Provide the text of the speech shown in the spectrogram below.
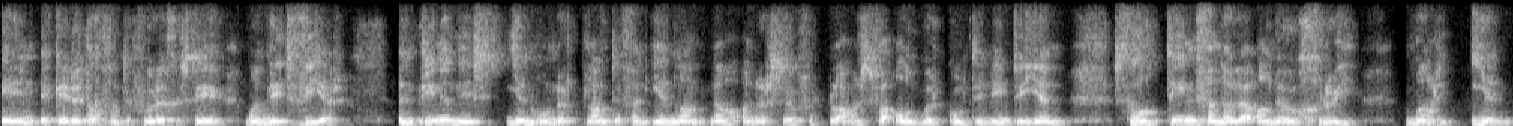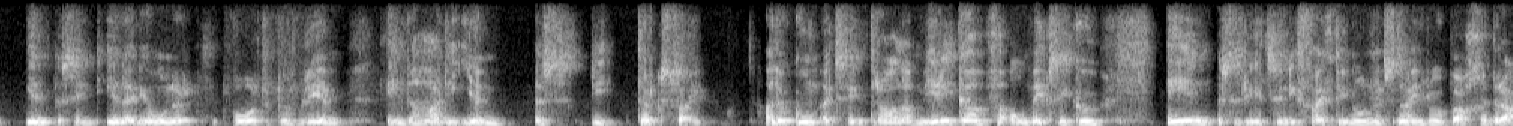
en ek het dit al van tevore gesê, maar net weer. Indien 'n mens 100 plante van een land na 'n ander sou verplaas, veral oor kontinente heen, sal 10 van hulle aanhou groei, maar 1, 1%, 1 uit die 100 word 'n probleem en daardie een is die Turksvy. Hulle kom uit Sentraal-Amerika, veral Mexiko en is reeds in die 1500s na Europa gedra.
